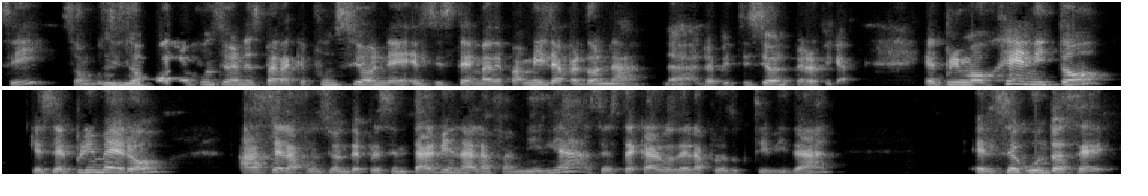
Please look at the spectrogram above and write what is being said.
¿sí? Son, son cuatro funciones para que funcione el sistema de familia, perdón la, repetición, pero fíjate, el primogénito, que es el primero, hace la función de presentar bien a la familia, hacerse cargo de la productividad. El segundo hace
